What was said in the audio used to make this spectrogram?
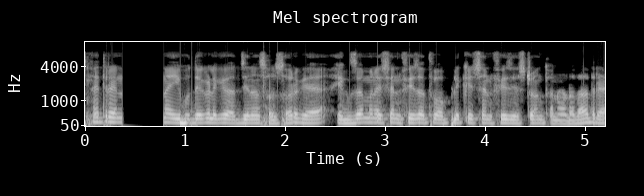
ಸ್ನೇಹಿತರೆ ಈ ಹುದ್ದೆಗಳಿಗೆ ಅರ್ಜಿನ ಸಲ್ಲಿಸೋರಿಗೆ ಎಕ್ಸಾಮಿನೇಷನ್ ಫೀಸ್ ಅಥವಾ ಅಪ್ಲಿಕೇಶನ್ ಫೀಸ್ ಎಷ್ಟು ಅಂತ ನೋಡೋದಾದ್ರೆ,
